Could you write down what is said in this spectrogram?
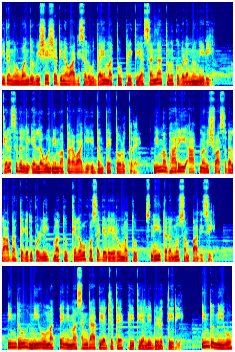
ಇದನ್ನು ಒಂದು ವಿಶೇಷ ದಿನವಾಗಿಸಲು ದಯ ಮತ್ತು ಪ್ರೀತಿಯ ಸಣ್ಣ ತುಣುಕುಗಳನ್ನು ನೀಡಿ. ಕೆಲಸದಲ್ಲಿ ಎಲ್ಲವೂ ನಿಮ್ಮ ಪರವಾಗಿ ಇದ್ದಂತೆ ತೋರುತ್ತದೆ. ನಿಮ್ಮ ಭಾರೀ ಆತ್ಮವಿಶ್ವಾಸದ ಲಾಭ ತೆಗೆದುಕೊಳ್ಳಿ ಮತ್ತು ಕೆಲವು ಹೊಸ ಗೆಳೆಯರು ಮತ್ತು ಸ್ನೇಹಿತರನ್ನು ಸಂಪಾದಿಸಿ. ಇಂದು ನೀವು ಮತ್ತೆ ನಿಮ್ಮ ಸಂಗಾತಿಯ ಜೊತೆ ಪ್ರೀತಿಯಲ್ಲಿ ಬೀಳುತ್ತೀರಿ. ಇಂದು ನೀವು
